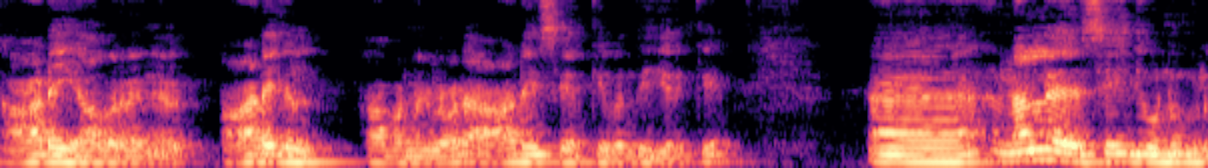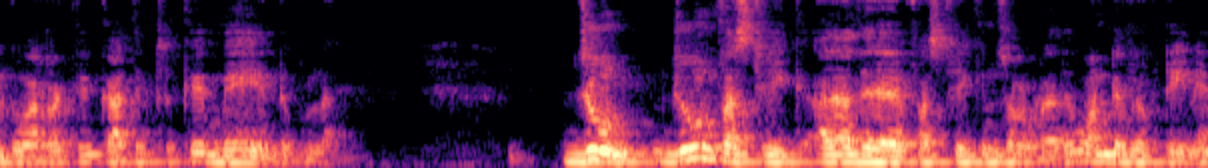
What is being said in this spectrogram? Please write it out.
ஆடை ஆபரணங்கள் ஆடைகள் ஆபரணங்களோட ஆடை சேர்க்கை வந்து இருக்குது நல்ல செய்தி ஒன்று உங்களுக்கு வர்றதுக்கு காத்துட்ருக்கு மே எண்டுக்குள்ளே. ஜூன் ஜூன் ஃபஸ்ட் வீக் அதாவது ஃபஸ்ட் வீக்குன்னு சொல்லக்கூடாது ஒன் டு ஃபிஃப்டீனு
